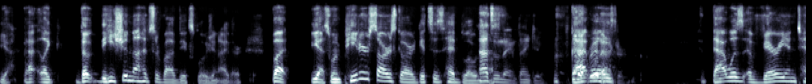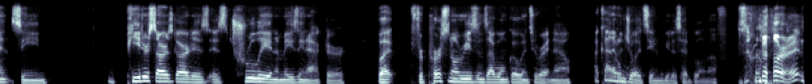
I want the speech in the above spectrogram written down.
yeah, that, like the, the he should not have survived the explosion either. But yes, when Peter Sarsgaard gets his head blown off. that's off, his name. Thank you. That was- actor. that was a very intense scene. Peter Sarsgaard is is truly an amazing actor, but for personal reasons I won't go into right now. I kind of Oh, enjoyed seeing him get his head blown off. So All right.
